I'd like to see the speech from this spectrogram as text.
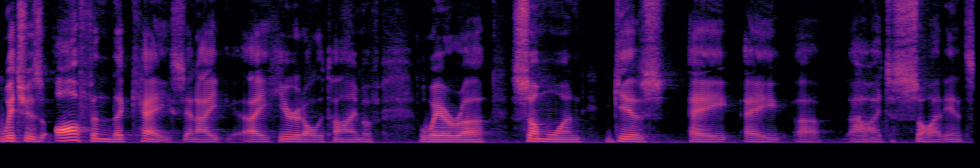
which is often the case. And I, I hear it all the time of where uh, someone gives a, a uh, oh, I just saw it, it's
